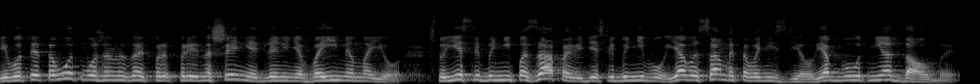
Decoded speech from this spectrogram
И вот это вот можно назвать приношение для меня во имя мое. Что если бы не по заповеди, если бы не Бог, я бы сам этого не сделал, я бы вот не отдал бы.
